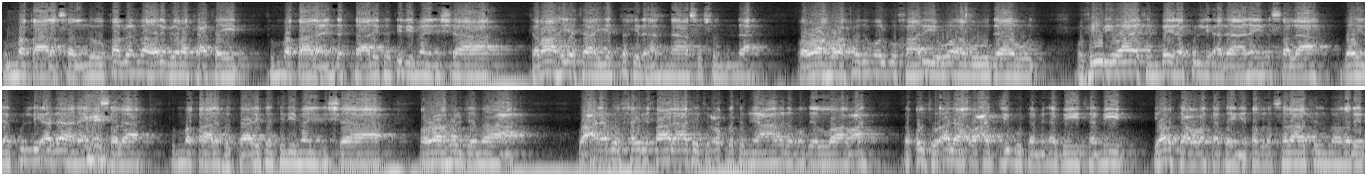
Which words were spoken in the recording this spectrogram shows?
ثم قال صلوا قبل المغرب ركعتين. ثم قال عند الثالثة لمن شاء. كراهية أن يتخذها الناس سنة. رواه أحمد والبخاري وأبو داود. وفي رواية بين كل أذانين صلاة بين كل أذانين صلاة. ثم قال في الثالثة لمن شاء رواه الجماعة. وعن أبي الخير قال أتيت عقبة بن عامر رضي الله عنه فقلت ألا أعجبك من أبي تميم يركع ركعتين قبل صلاة المغرب؟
